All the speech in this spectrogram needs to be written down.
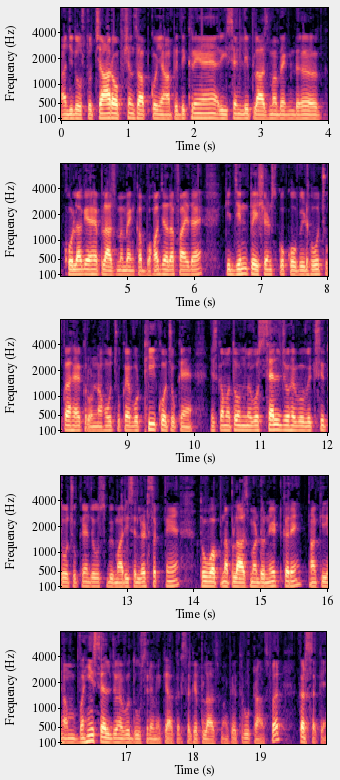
हाँ जी दोस्तों, चार ऑप्शंस आपको यहाँ पे दिख रहे हैं। रिसेंटली प्लाज्मा बैंक खोला गया है। प्लाज्मा बैंक का बहुत ज़्यादा फ़ायदा है कि जिन पेशेंट्स को कोविड हो चुका है कोरोना हो चुका है, वो ठीक हो चुके हैं। इसका मतलब उनमें वो सेल जो है वो विकसित हो चुके हैं, जो उस बीमारी से लड़ सकते हैं। तो वो अपना प्लाज्मा डोनेट करें ताकि हम वही सेल जो है वो दूसरे में क्या कर सके प्लाज्मा के थ्रू ट्रांसफ़र कर सकें।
